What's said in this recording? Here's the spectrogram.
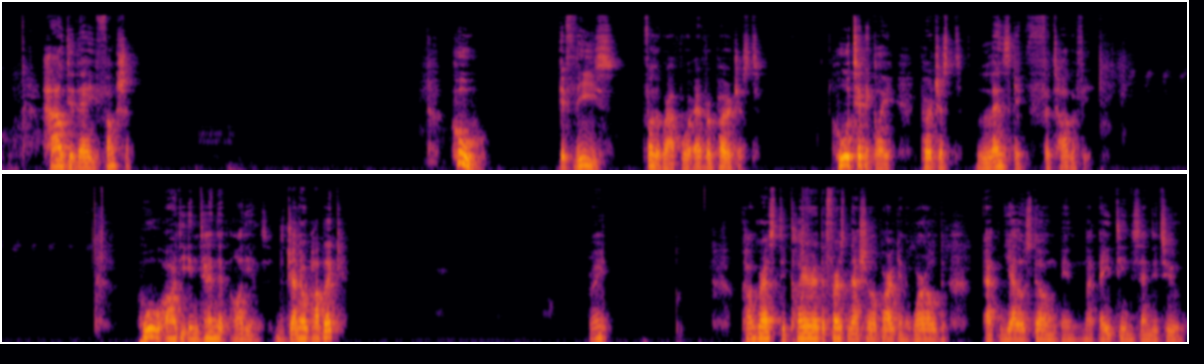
How did they function? Who, if these photographs were ever purchased, who typically purchased landscape photography? Who are the intended audience? The general public? Right? Congress declared the first national park in the world at Yellowstone in 1872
